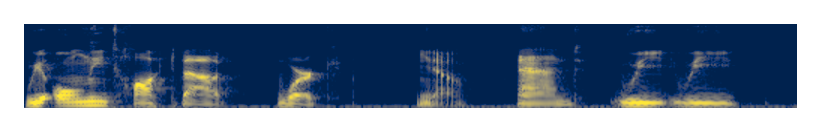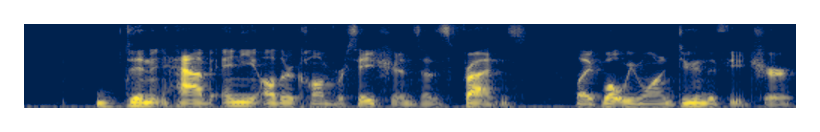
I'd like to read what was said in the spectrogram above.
We only talked about work, you know, and we we didn't have any other conversations as friends, like what we want to do in the future,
